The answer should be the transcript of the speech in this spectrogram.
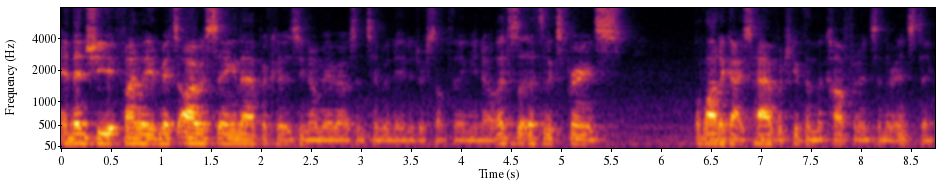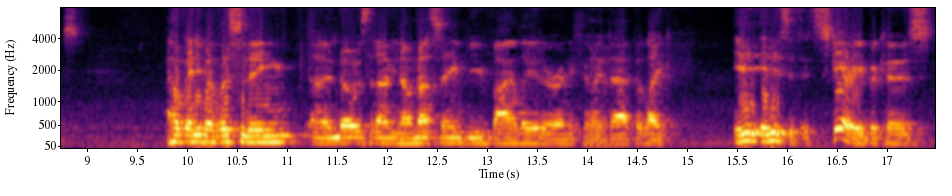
and then she finally admits oh i was saying that because you know maybe i was intimidated or something you know that's that's an experience a lot of guys have which give them the confidence in their instincts. I hope anyone listening uh, knows that i'm you know i'm not saying be violator or anything like that but like it, it is it's, it's scary because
